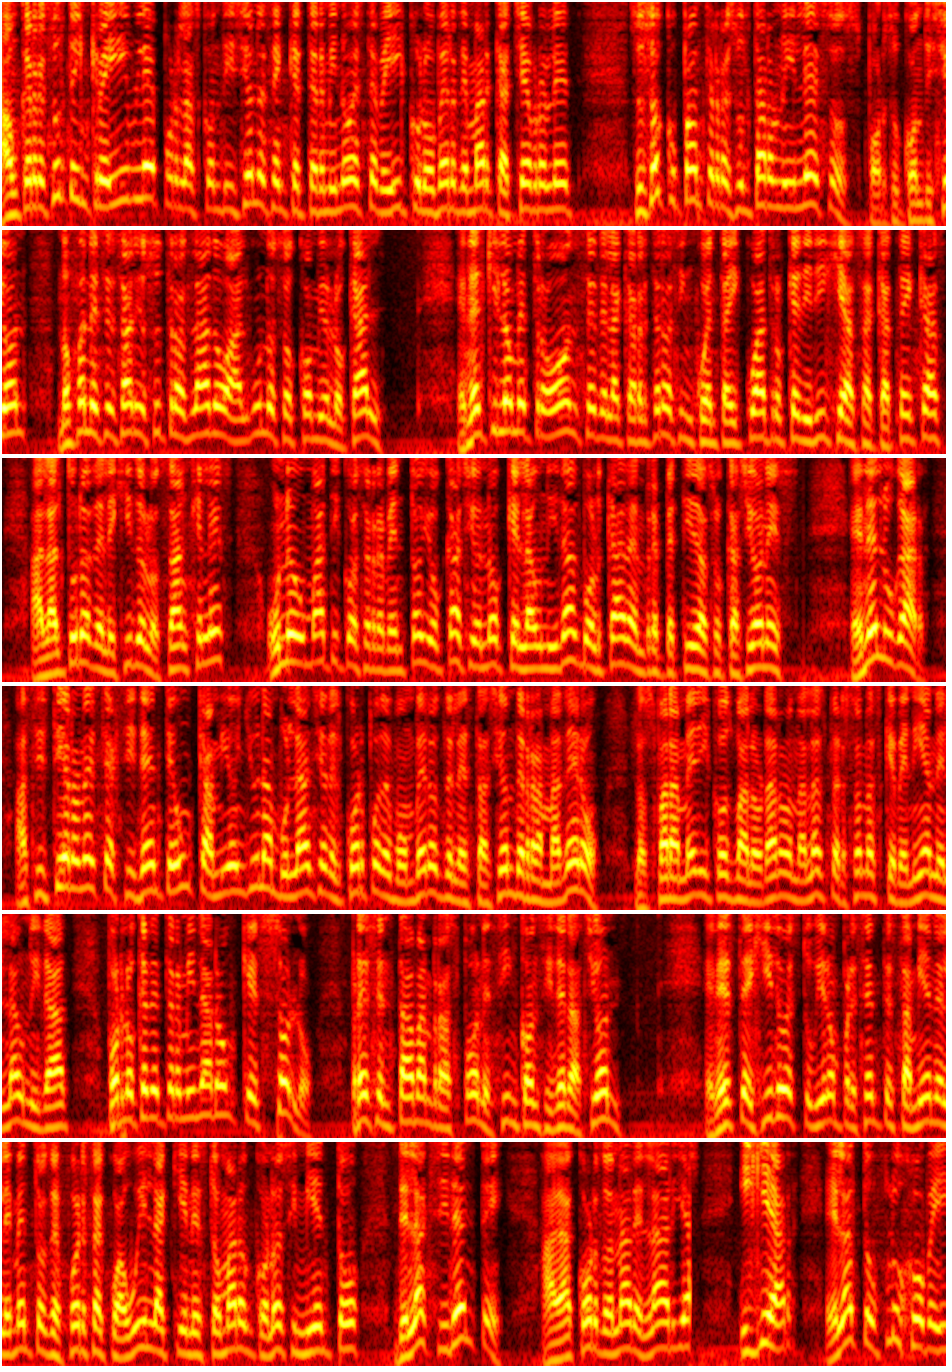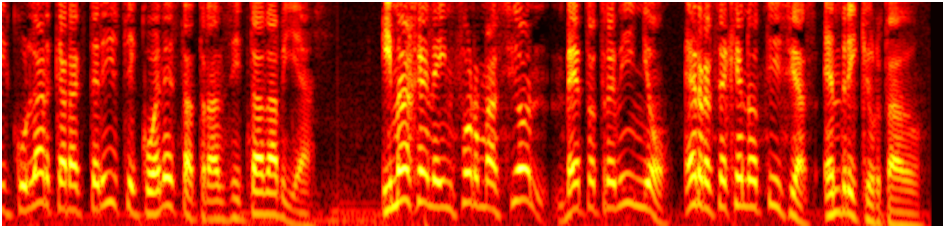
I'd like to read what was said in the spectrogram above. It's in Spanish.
Aunque resulta increíble por las condiciones en que terminó este vehículo verde marca Chevrolet, sus ocupantes resultaron ilesos. Por su condición, no fue necesario su traslado a algún nosocomio local. En el kilómetro 11 de la carretera 54 que dirige a Zacatecas, a la altura del ejido Los Ángeles, un neumático se reventó y ocasionó que la unidad volcara en repetidas ocasiones. En el lugar, asistieron a este accidente un camión y una ambulancia del cuerpo de bomberos de la estación de Ramadero. Los paramédicos valoraron a las personas que venían en la unidad, por lo que determinaron que solo presentaban raspones sin consideración. En este ejido estuvieron presentes también elementos de Fuerza Coahuila quienes tomaron conocimiento del accidente al acordonar el área y guiar el alto flujo vehicular característico en esta transitada vía. Imagen e información, Beto Treviño, RCG Noticias, Enrique Hurtado.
